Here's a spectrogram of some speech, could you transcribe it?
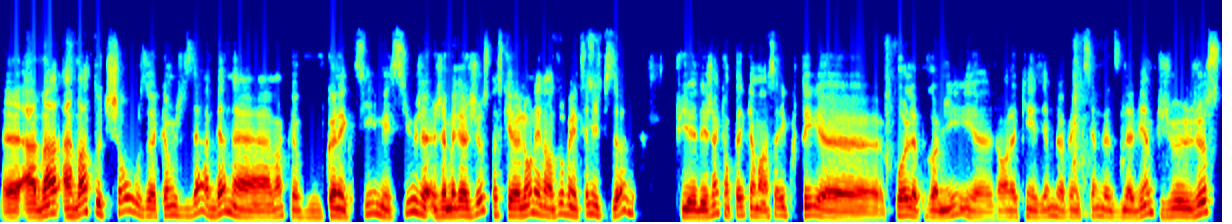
avant, avant toute chose, comme je disais à Ben, avant que vous vous connectiez, messieurs, j'aimerais juste, parce que là, on est rendu au 20e épisode, puis il y a des gens qui ont peut-être commencé à écouter pas le premier, genre le 15e, le 20e, le 19e, puis je veux juste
